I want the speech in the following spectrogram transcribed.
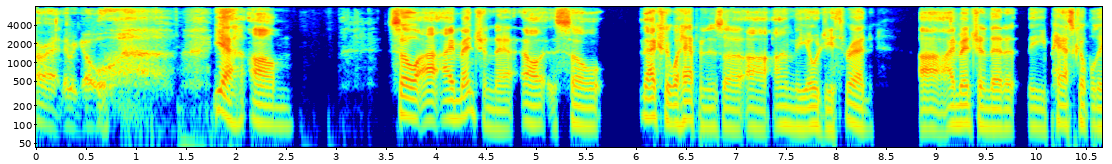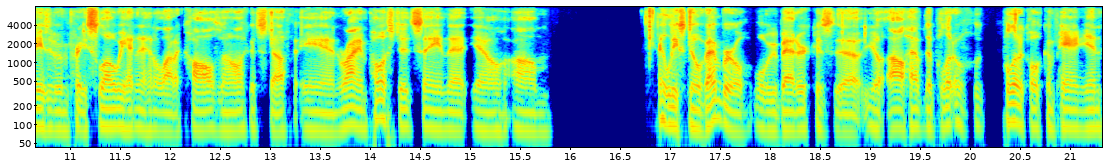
Alright, there we go. Yeah, um, so I I mentioned that, uh, so actually what happened is, uh, uh, on the OG thread, uh, I mentioned that, uh, the past couple days have been pretty slow. We hadn't had a lot of calls and all that good stuff, and Ryan posted saying that, you know, um, at least November will will be better 'cause, uh, you know, I'll have the political political companion,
